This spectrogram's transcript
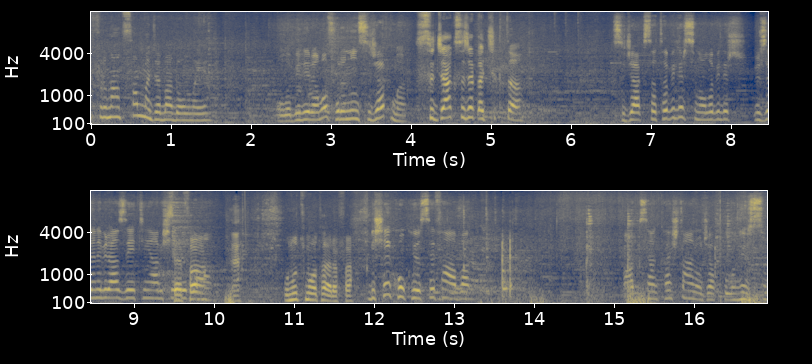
fırına atsam mı acaba dolmayı? Olabilir ama fırının sıcak mı? Sıcak sıcak açıktı. Sıcak satabilirsin olabilir. Üzerine biraz zeytinyağı bir şey dök Sefa. ama. Unutma o tarafa. Bir şey kokuyor Sefa bak. Abi sen kaç tane ocak kullanıyorsun?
